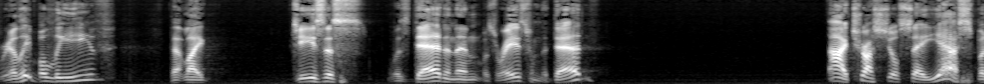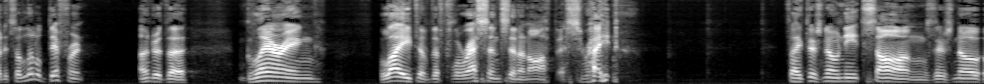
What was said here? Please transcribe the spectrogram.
really believe that, like, Jesus was dead and then was raised from the dead? I trust you'll say yes, but it's a little different under the glaring light of the fluorescence in an office, right? Like there's no neat songs, there's no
